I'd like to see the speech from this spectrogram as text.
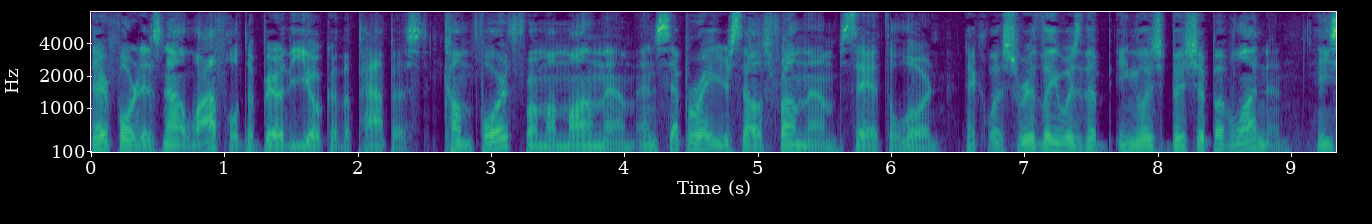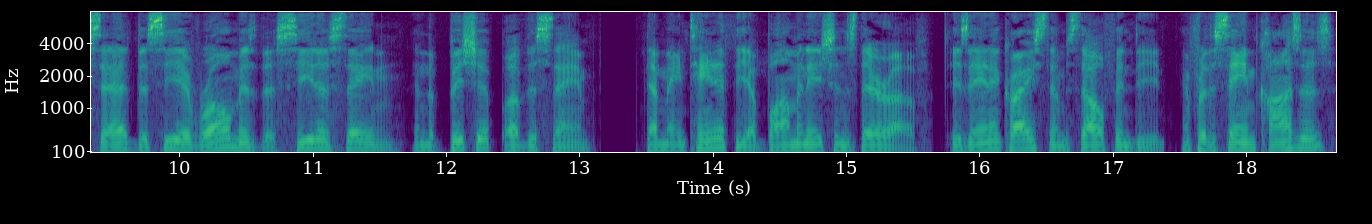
Therefore it is not lawful to bear the yoke of the papists. Come forth from among them, and separate yourselves from them, saith the Lord. Nicholas Ridley was the English Bishop of London. He said, The see of Rome is the seat of Satan, and the bishop of the same, that maintaineth the abominations thereof, is Antichrist himself indeed. And for the same causes,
